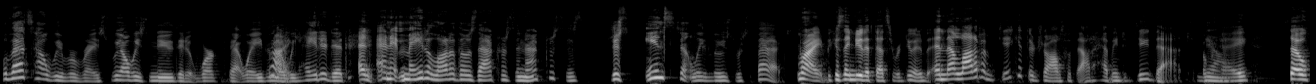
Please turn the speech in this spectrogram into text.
Well, that's how we were raised. We always knew that it worked that way, even though we hated it. And- And, it made a lot of those actors and actresses just instantly lose respect. Right, because they knew that that's what we're doing. And a lot of them did get their jobs without having to do that. Yeah. Okay. So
